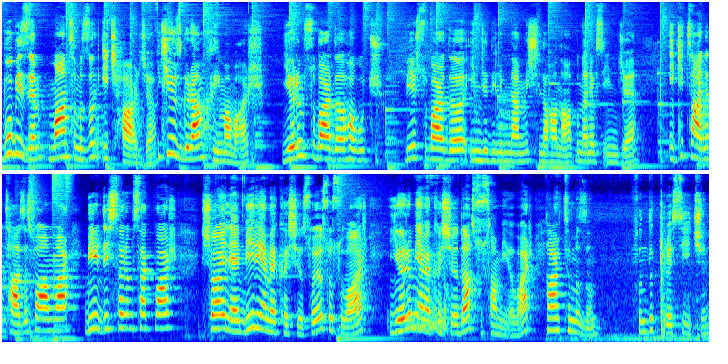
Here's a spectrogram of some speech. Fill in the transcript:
bu bizim mantımızın iç harcı. 200 gram kıyma var. Yarım su bardağı havuç, 1 su bardağı ince dilimlenmiş lahana. Bunların hepsi ince. 2 tane taze soğan var. Bir diş sarımsak var. Şöyle bir yemek kaşığı soya sosu var. Yarım yemek kaşığı da susam yağı var. Tartımızın fındık püresi için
